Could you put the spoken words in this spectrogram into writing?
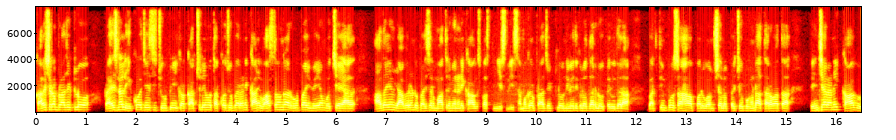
కాళేశ్వరం ప్రాజెక్టులో ప్రయోజనాలు ఎక్కువ చేసి చూపి ఇక ఖర్చులేమో తక్కువ చూపారని కానీ వాస్తవంగా రూపాయి వ్యయం వచ్చే ఆ- ఆదాయం యాభై రెండు పైసలు మాత్రమేనని కాగు స్పష్టం చేసింది. సమగ్ర ప్రాజెక్టులు నివేదికలో ధరలు పెరుగుదల వర్తింపు సహా పలు అంశాలపై చూపకుండా తర్వాత పెంచారని కాగు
